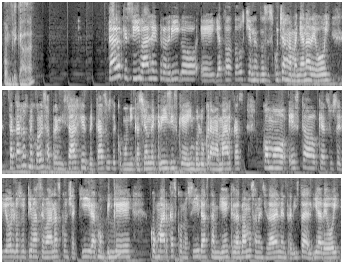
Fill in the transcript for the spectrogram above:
complicada. Claro que sí, vale, Rodrigo, eh, y a todos quienes nos escuchan a mañana de hoy, sacar los mejores aprendizajes de casos de comunicación de crisis que involucran a marcas, como esto que sucedió en las últimas semanas con Shakira, con Piqué, con marcas conocidas también, que las vamos a mencionar en la entrevista del día de hoy.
